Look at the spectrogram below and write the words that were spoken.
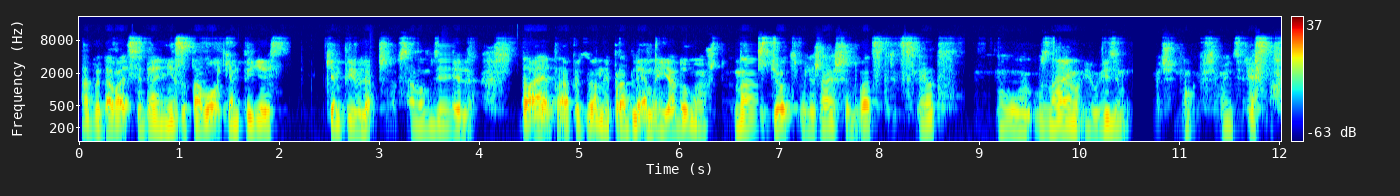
выдавать себя не за того, кем ты есть, кем ты являешься на самом деле. Да, это определенные проблемы, и я думаю, что нас ждет в ближайшие 20-30 лет. Мы узнаем и увидим очень много всего интересного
